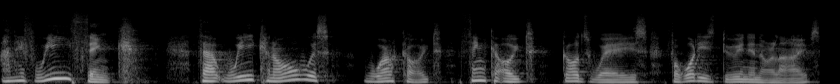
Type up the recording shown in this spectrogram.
And if we think that we can always work out, think out God's ways for what He's doing in our lives,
